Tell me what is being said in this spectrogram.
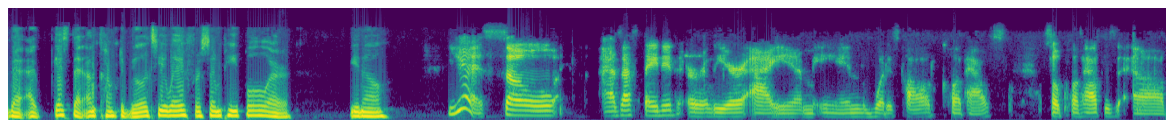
that I guess that uncomfortability away for some people or you know? Yes. So as I stated earlier, I am in what is called Clubhouse. So Clubhouse is um,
